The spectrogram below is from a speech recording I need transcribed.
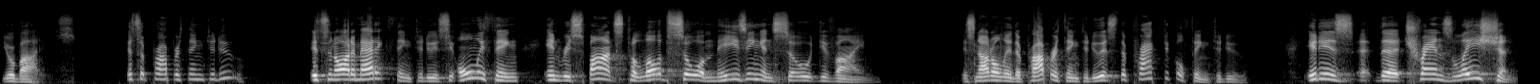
your bodies. It's a proper thing to do. It's an automatic thing to do. It's the only thing in response to love so amazing and so divine. It's not only the proper thing to do, it's the practical thing to do. It is uh, the translation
